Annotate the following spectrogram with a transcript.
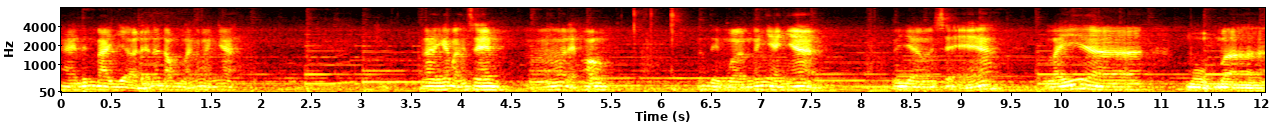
2 đến 3 giờ để nó đông lại các bạn nha đây các bạn xem. Đó, đẹp không? Rất tuyệt vời cả nhà nha. Bây giờ mình sẽ lấy à, một à,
